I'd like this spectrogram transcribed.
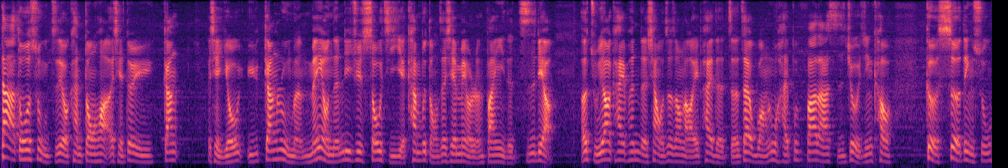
大多数只有看动画，而且对于刚。而且由于刚入门，没有能力去收集，也看不懂这些没有人翻译的资料。而主要开喷的，像我这种老一派的，则在网络还不发达时，就已经靠各设定书、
